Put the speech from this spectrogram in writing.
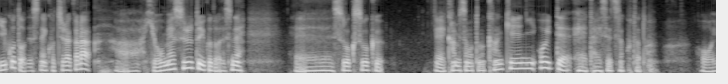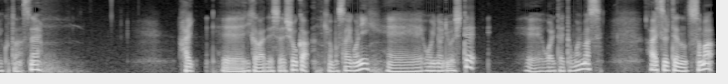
いうことをですねこちらから表明するということはですね、えー、すごくすごく神様との関係において大切なことだということなんですね。はい、えー、いかがでしたでしょうか？今日も最後に、えー、お祈りをして、えー、終わりたいと思います。愛する天のお父様、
